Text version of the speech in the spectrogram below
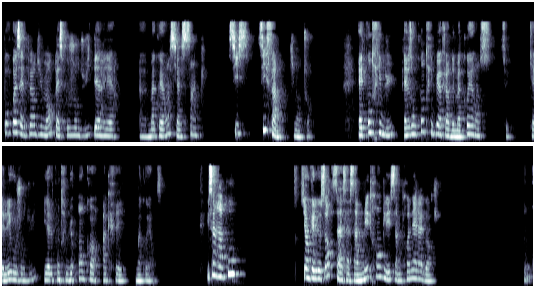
Pourquoi cette peur du manque? Parce qu'aujourd'hui, derrière euh, ma cohérence, il y a cinq, six, six femmes qui m'entourent. Elles contribuent, elles ont contribué à faire de ma cohérence ce qu'elle est aujourd'hui et elles contribuent encore à créer ma cohérence. Et ça a un coup qui, en quelque sorte, ça, ça, ça m'étranglait, ça me prenait à la gorge. Donc,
